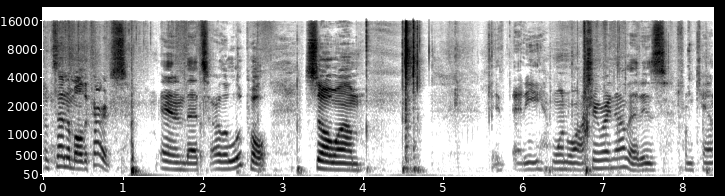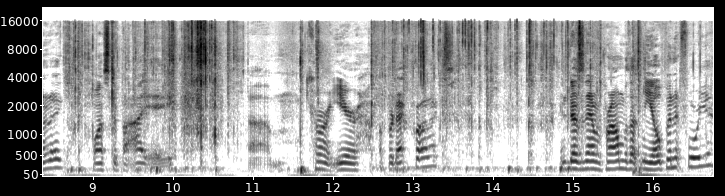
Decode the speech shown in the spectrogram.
and send him all the cards. And that's our little loophole. So, um, if anyone watching right now that is from Canada wants to buy a um, current year Upper Deck product and doesn't have a problem with letting me open it for you,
